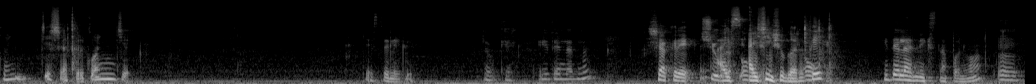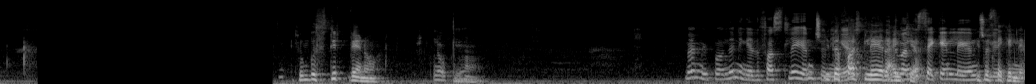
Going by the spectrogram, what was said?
கொஞ்சம் சர்க்கரை கொஞ்சம் டேஸ்ட் ஓகே இது என்னது மேம் சர்க்கரை Sugar, ice okay. Icing sugar okay Okay. இதெல்லாம் மிக்ஸ் தான் பண்ணுவோம் ம் ரொம்ப ஸ்டிப் வேணும் ஓகே ஆ. மேம் இப்போ வந்து நீங்க இது ஃபர்ஸ்ட் லேயர்னு சொன்னீங்க. first layer இது வந்து. செகண்ட் லேயர்னு layer,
